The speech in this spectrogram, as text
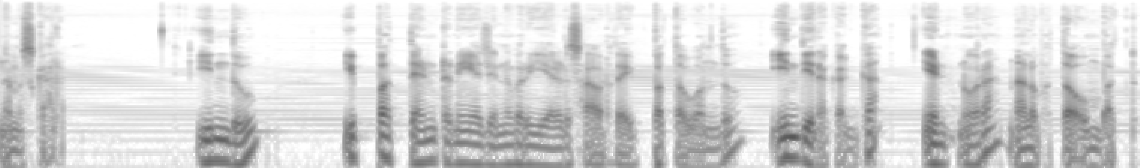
ನಮಸ್ಕಾರ. ಇಂದು ಇಪ್ಪತ್ತೆಂಟನೆಯ ಜನವರಿ ಎರಡು ಸಾವಿರದ ಇಪ್ಪತ್ತ ಒಂದು ಇಂದಿನ ಕಗ್ಗ ಎಂಟುನೂರ ನಲವತ್ತ ಒಂಬತ್ತು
